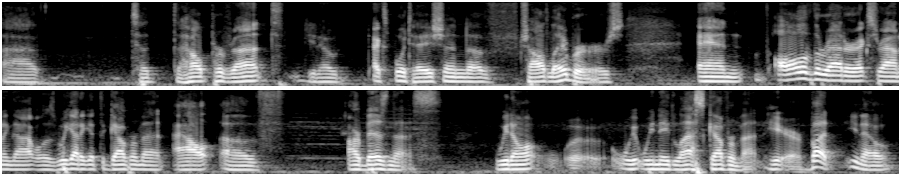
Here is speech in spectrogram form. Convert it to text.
uh, to to help prevent you know exploitation of child laborers. And all of the rhetoric surrounding that was we got to get the government out of our business. We don't, we, we need less government here. But, you know,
